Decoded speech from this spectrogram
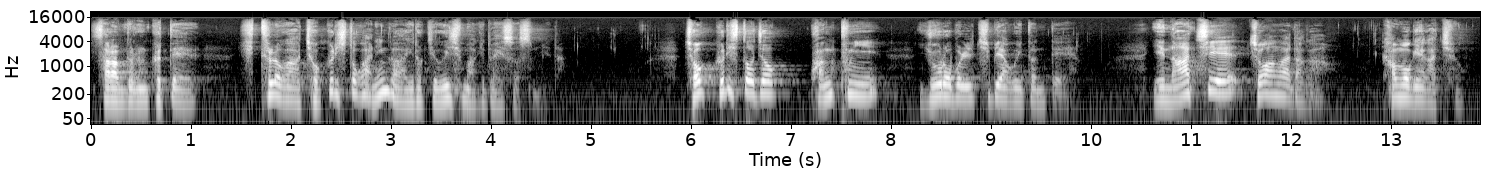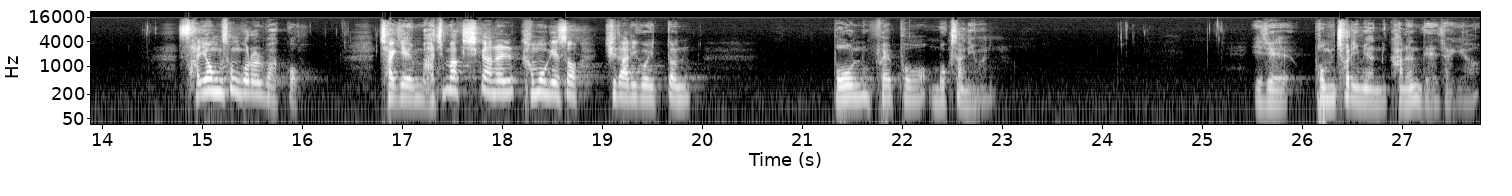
사람들은 그때 히틀러가 적그리스도가 아닌가 이렇게 의심하기도 했었습니다. 적그리스도적 광풍이 유럽을 지배하고 있던 때이 나치에 저항하다가 감옥에 갇혀 사형 선고를 받고 자기의 마지막 시간을 감옥에서 기다리고 있던 본 회포 목사님은 이제 봄철이면 가는데 자기요.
